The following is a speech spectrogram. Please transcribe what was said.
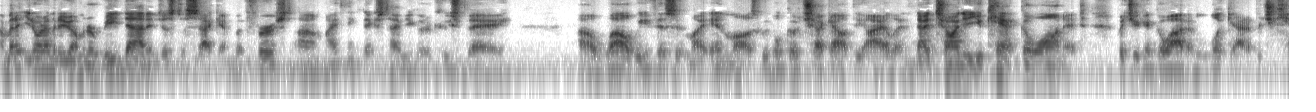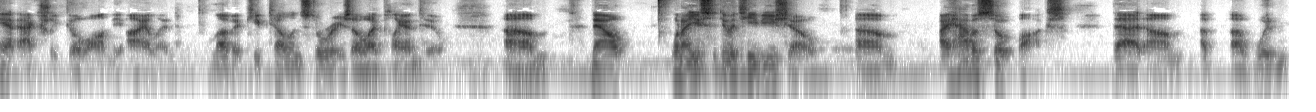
I'm gonna. You know what I'm going to do? I'm going to read that in just a second. But first, um, I think next time you go to Coos Bay, uh, while we visit my in-laws, we will go check out the island. Now, Tanya, you can't go on it, but you can go out and look at it. But you can't actually go on the island. Love it. Keep telling stories. Oh, I plan to. Um, now, when I used to do a TV show, um, I have a soapbox that um, a, a, wood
